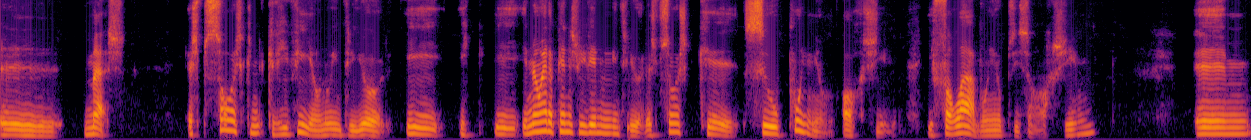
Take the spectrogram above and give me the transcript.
Uh, mas as pessoas que, que viviam no interior e, e, e, não era apenas viver no interior, as pessoas que se opunham ao regime e falavam em oposição ao regime, um,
